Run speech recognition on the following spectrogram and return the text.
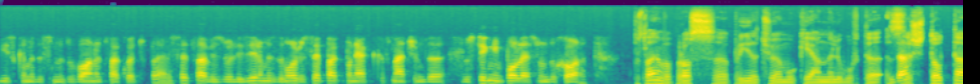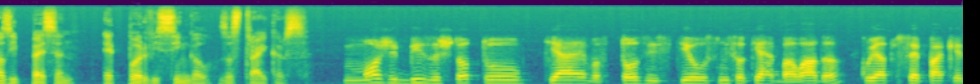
искаме да сме доволни от това, което правим, след това визуализираме, за да може все пак по някакъв начин да достигнем по-лесно до хората. Последен въпрос, преди да чуем Океан на любовта. Да? Защо тази песен е първи сингъл за Strikers? Може би защото тя е в този стил, в смисъл тя е балада, която все пак е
